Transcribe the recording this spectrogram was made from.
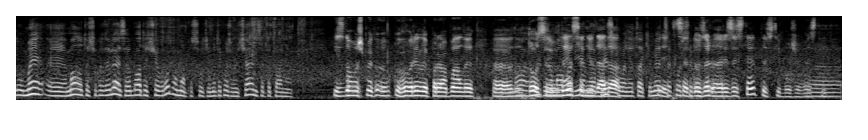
Ну, ми е, мало того, що придивляється, ми багато чого робимо, по суті. Ми також вивчаємо це питання. І знову ж ми е, говорили про мали е, Ма- дози внесення. Да, да. оприскування, так, і ми це також Це все до резистентності може вести. Е,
